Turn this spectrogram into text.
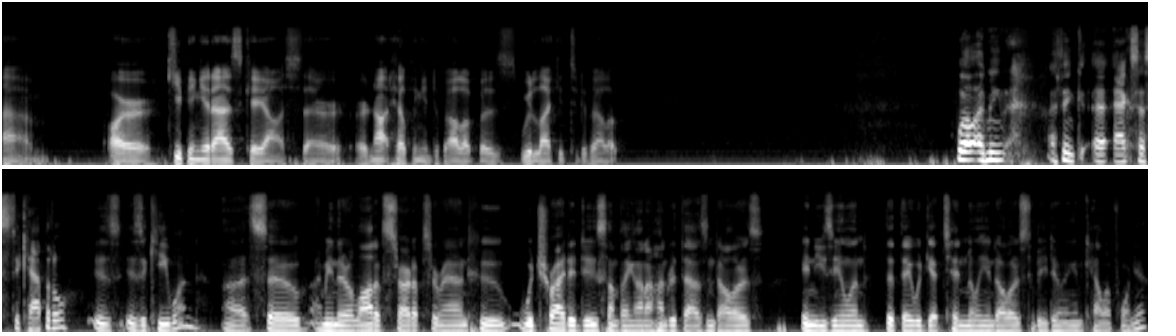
um, are keeping it as chaos, that are, are not helping it develop as we'd like it to develop? Well, I mean, I think uh, access to capital is, is a key one. Uh, so, I mean, there are a lot of startups around who would try to do something on $100,000 in New Zealand that they would get $10 million to be doing in California.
